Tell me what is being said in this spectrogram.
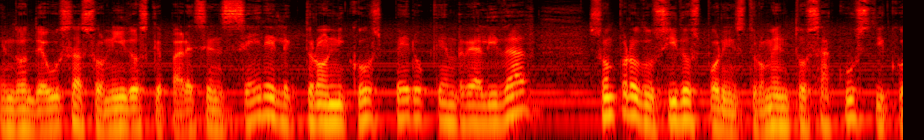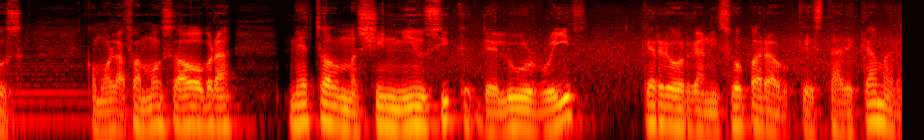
en donde usa sonidos que parecen ser electrónicos, pero que en realidad son producidos por instrumentos acústicos, como la famosa obra Metal Machine Music de Lou Reed, que reorganizó para orquesta de cámara.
